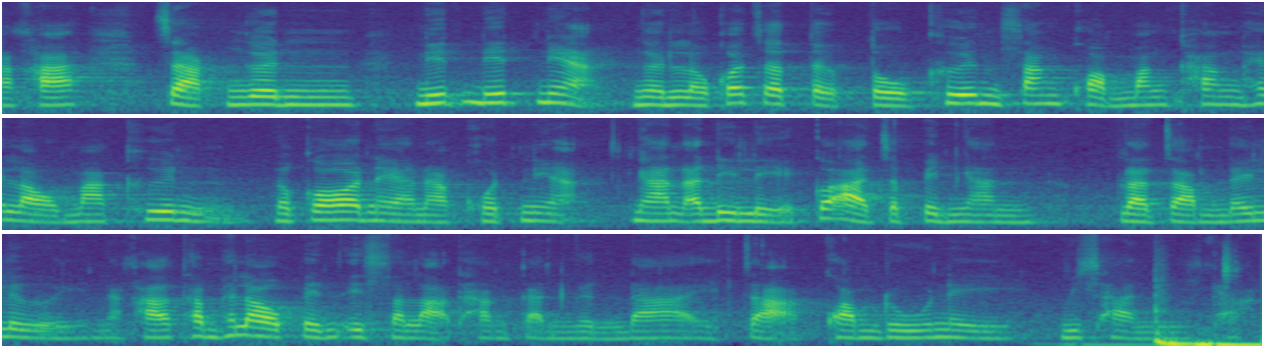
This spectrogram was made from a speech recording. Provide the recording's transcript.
นะคะ จากเงินนิดๆเนี่ยเงินเราก็จะเติบโตขึ้นสร้างความมั่งคั่งให้เรามากขึ้น แล้วก็ในอนาคตเนี่ยงานอดิเรกก็อาจจะเป็นงานประจำได้เลยนะคะทำให้เราเป็นอิสระทางการเงินได้จากความรู้ในวิชานี้ค่ะ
